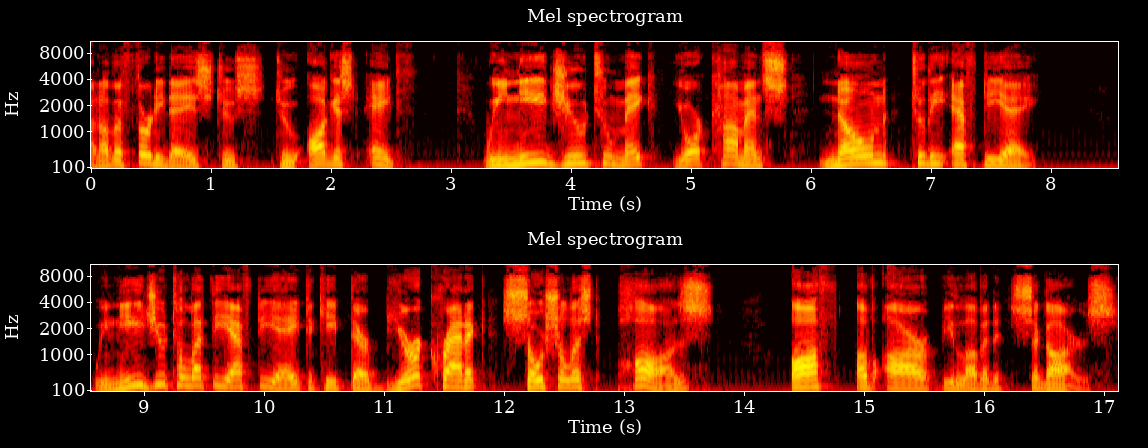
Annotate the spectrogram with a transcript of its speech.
another 30 days to, to August 8th. We need you to make your comments known to the FDA. We need you to let the FDA to keep their bureaucratic socialist paws off of our beloved cigars.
